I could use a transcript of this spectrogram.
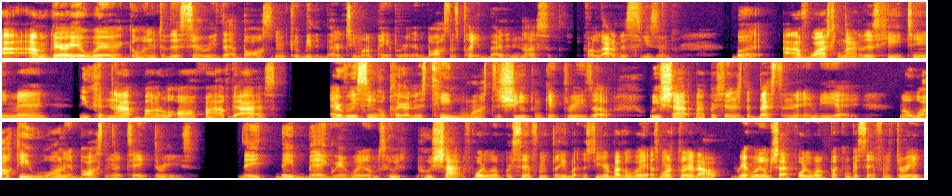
I, I'm very aware going into this series that Boston could be the better team on paper, and Boston's played better than us for a lot of this season. But I've watched a lot of this Heat team, man. You cannot bottle all five guys. Every single player on this team wants to shoot and get threes up. We shot by percentage the best in the NBA. Milwaukee wanted Boston to take threes. They they begged Grant Williams, who who shot forty one percent from three, but this year, by the way, I just want to throw it out. Grant Williams shot forty one fucking percent from three,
